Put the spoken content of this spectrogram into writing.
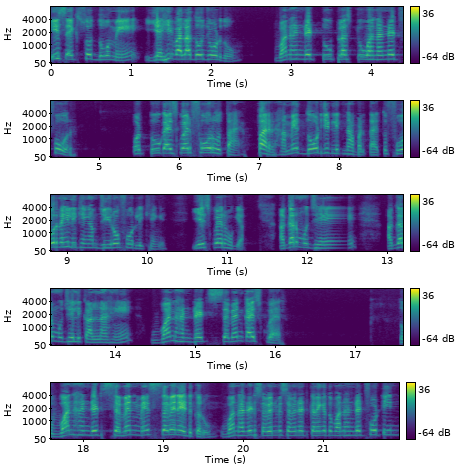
इस 102 में यही वाला दो जोड़ दो। 102 प्लस टू वन और टू का स्क्वायर फोर होता है। पर हमें दो डिजिट लिखना पड़ता है तो फोर नहीं लिखेंगे, हम ज़ीरो फोर लिखेंगे। ये स्क्वायर हो गया। अगर मुझे अगर मुझे निकालना है 107 का स्क्वायर तो 107 में 7 ऐड करो। 107 में 7 ऐड करेंगे तो 114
